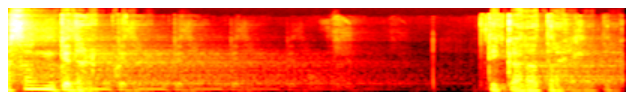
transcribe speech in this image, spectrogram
असंख्य धड ती करत राहील.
